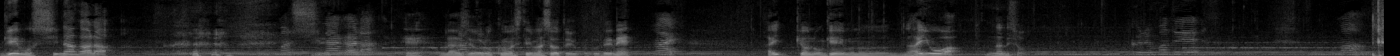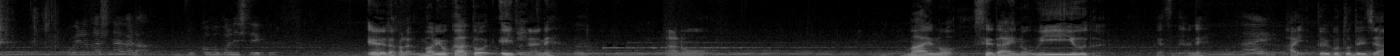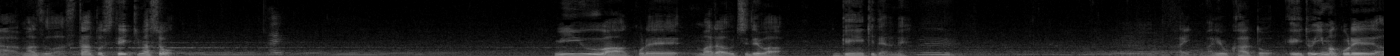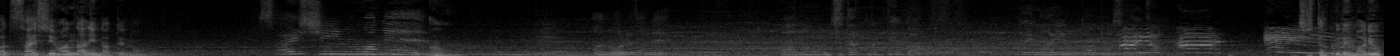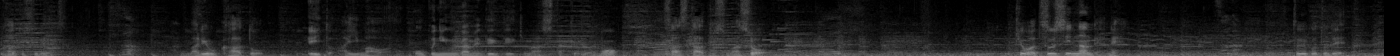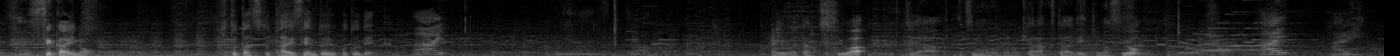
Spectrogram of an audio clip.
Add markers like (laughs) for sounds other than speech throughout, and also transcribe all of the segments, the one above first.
ゲームをしながら、(laughs) まあしながら。えーラジオを録音してみましょうということでね。はい。はい今日のゲームの内容は何でしょう？車でまあ追い抜かしながらボッコボコにしていく。えーだから「マリオカート8」だよね。うん。あの前の世代の WiiU のやつだよね。はい。はい。ということでじゃあまずはスタートしていきましょはい、う WiiU はこれまだうちでは現役だよね。うん。はい「マリオカート8」今これあ最新は何になってんの？宅でマリオカートするやつ。マリオカート8、はい、今オープニング画面出てきましたけども、あはい。さあスタートしましょう。はい。今日は通信なんだよね。ということで世界の人たちと対戦ということで。はい。はい私はじゃあいつものこのキャラクターでいきますよ。はい。はい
